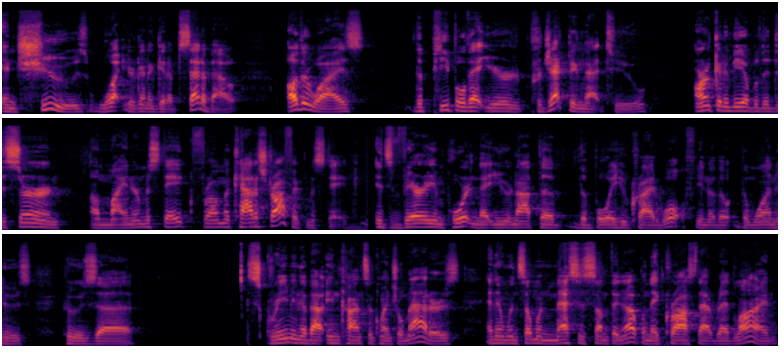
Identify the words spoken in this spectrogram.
and choose what you're going to get upset about. Otherwise, the people that you're projecting that to aren't going to be able to discern a minor mistake from a catastrophic mistake. It's very important that you're not the the boy who cried wolf. You know, the the one who's who's uh, screaming about inconsequential matters, and then when someone messes something up, when they cross that red line,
